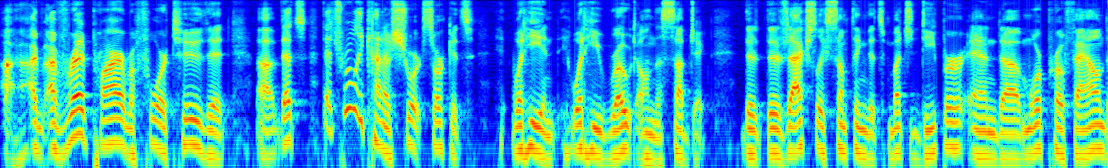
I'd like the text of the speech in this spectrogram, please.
I- I've, I've read prior before too that uh, that's that's really kind of short circuits what he what he wrote on the subject. There, there's actually something that's much deeper and uh, more profound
